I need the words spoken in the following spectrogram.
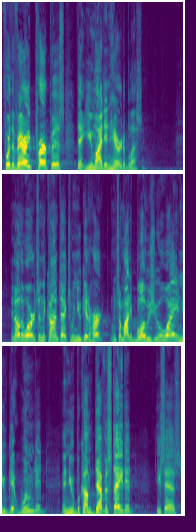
for the very purpose that you might inherit a blessing. In other words, in the context, when you get hurt, when somebody blows you away and you get wounded and you become devastated, he says,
